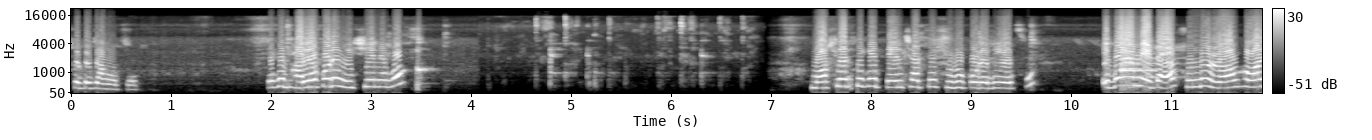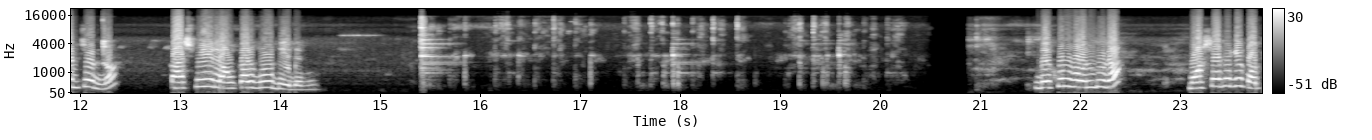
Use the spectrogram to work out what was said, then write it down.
ছোট চামচের এটাকে ভালো করে মিশিয়ে নেব। মশলার থেকে তেল ছাড়তে শুরু করে দিয়েছে। এবার আমি এটা সুন্দর রং হওয়ার জন্য কাশ্মীরি লঙ্কার গুঁড়ো দিয়ে দেব। দেখুন বন্ধুরা, মশলা থেকে কত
